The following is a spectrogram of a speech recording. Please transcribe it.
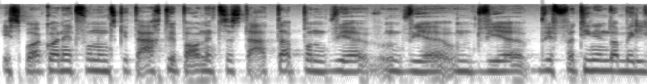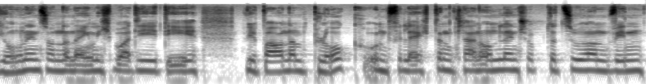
es war gar nicht von uns gedacht, wir bauen jetzt ein Startup und wir, und wir, und wir, wir verdienen da Millionen, sondern eigentlich war die Idee, wir bauen einen Blog und vielleicht einen kleinen Online-Shop dazu und wenn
